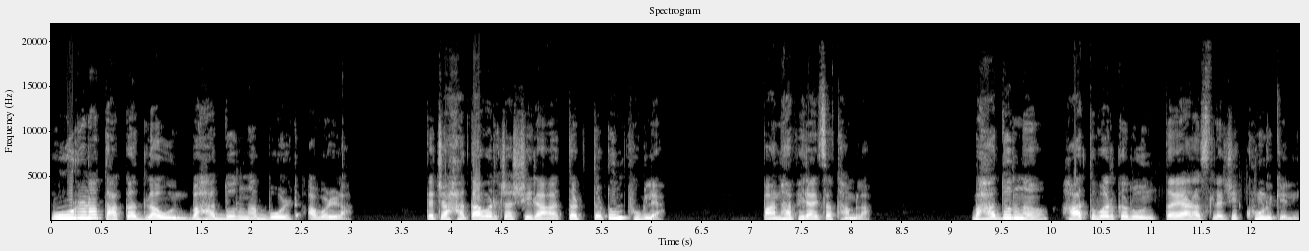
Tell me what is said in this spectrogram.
पूर्ण ताकद लावून बहादूरनं बोल्ट आवडला. त्याच्या हातावरच्या शिरा तटतटून फुगल्या. पान्हा फिरायचा थांबला. बहादूरनं हात वर करून तयार असल्याची खूण केली.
